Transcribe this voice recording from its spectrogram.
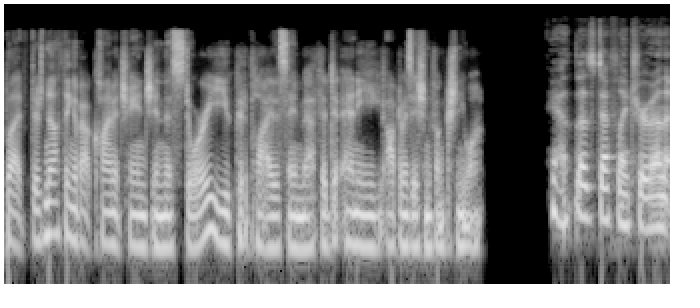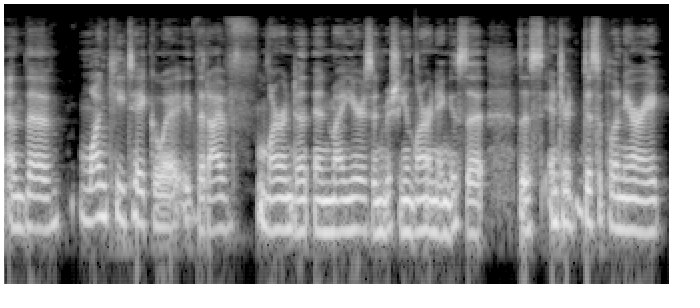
But there's nothing about climate change in this story. You could apply the same method to any optimization function you want. Yeah, that's definitely true. And, and the one key takeaway that I've learned in, in my years in machine learning is that this interdisciplinary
